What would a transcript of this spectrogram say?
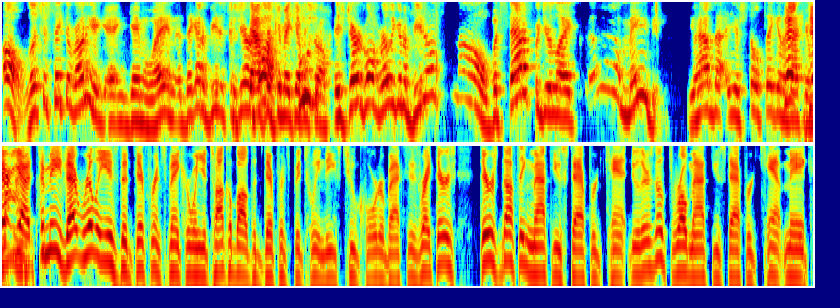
oh, let's just take the running game away, and they got to beat us because Stafford Goff. can make every throw. Is Jared Goff really going to beat us? No, but Stafford, you're like, eh, maybe. You have that. You're still thinking that, there, Yeah, to me, that really is the difference maker when you talk about the difference between these two quarterbacks. Is right there's there's nothing Matthew Stafford can't do. There's no throw Matthew Stafford can't make.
